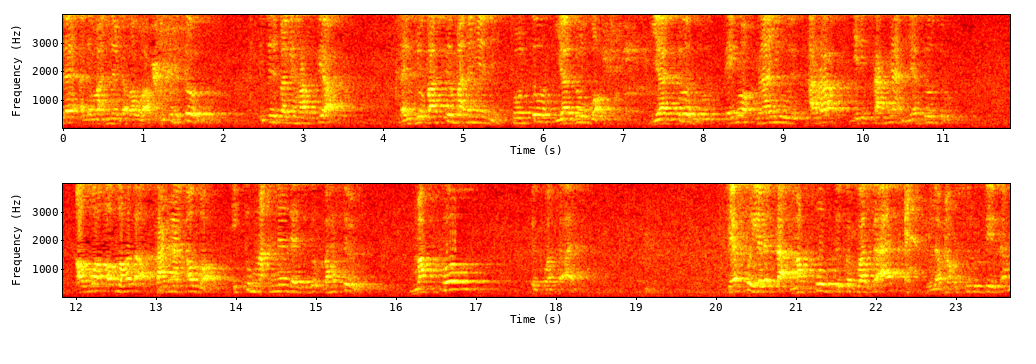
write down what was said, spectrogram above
slash ada makna kat bawah. Itu betul. Itu dipanggil harfiah. Dari sudut bahasa maknanya ni. Contoh yadullah. Yadun tu tengok Melayu Arab jadi tangan yadun tu. Allah Allah lah tangan Allah. Itu makna dari sudut bahasa. Mafhum kekuasaan. Siapa yang letak mafhum ke kekuasaan? Ulama Usuluddin lah.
